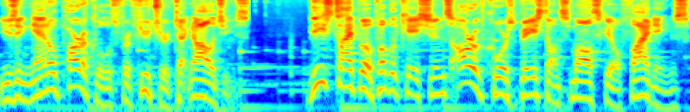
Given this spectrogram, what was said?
using nanoparticles for future technologies. These type of publications are of course based on small-scale findings.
